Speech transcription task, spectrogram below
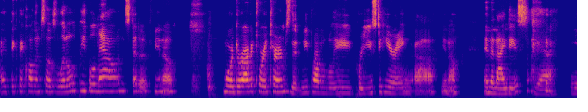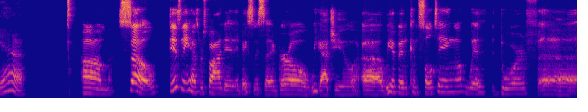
I think they call themselves little people now instead of, you know, more derogatory terms that we probably were used to hearing, uh, you know, in the 90s. Yeah. Yeah. um, so Disney has responded and basically said, Girl, we got you. Uh, we have been consulting with dwarf uh,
